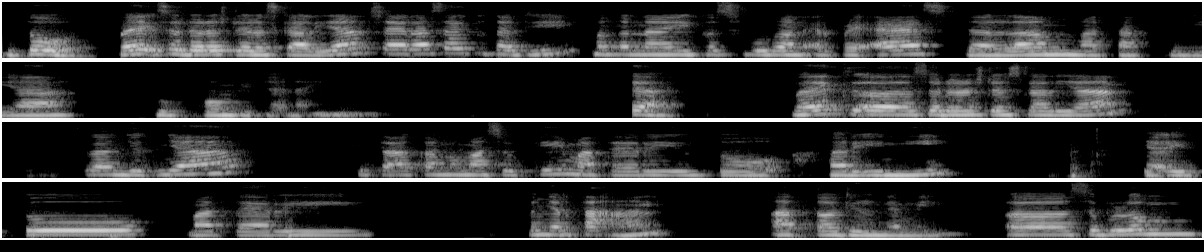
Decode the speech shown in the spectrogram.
Itu. Baik saudara-saudara sekalian, saya rasa itu tadi mengenai keseluruhan RPS dalam mata kuliah hukum pidana ini. Ya, baik eh, saudara-saudara sekalian, selanjutnya kita akan memasuki materi untuk hari ini, yaitu materi penyertaan atau dilnaming. Eh, sebelum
